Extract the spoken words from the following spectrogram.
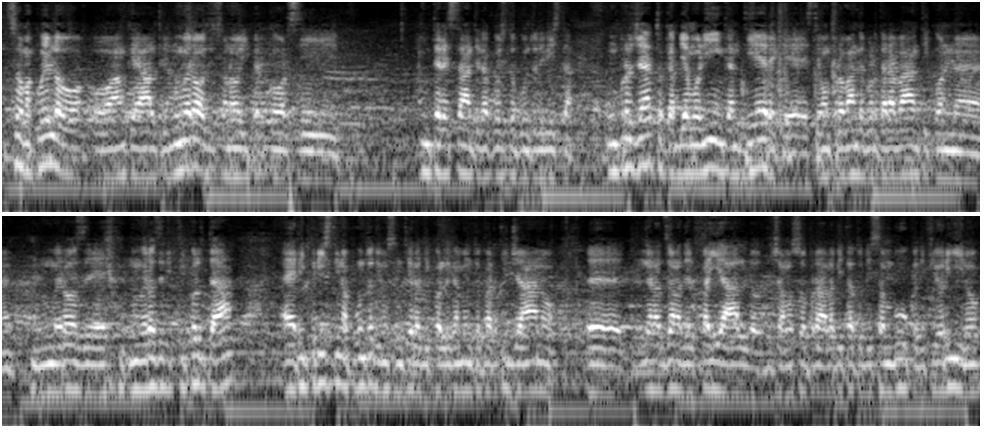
insomma, quello o anche altri numerosi sono i percorsi interessanti da questo punto di vista. Un progetto che abbiamo lì in cantiere, che stiamo provando a portare avanti con eh, numerose, numerose difficoltà, il ripristino appunto di un sentiero di collegamento partigiano eh, nella zona del Faiallo, diciamo sopra l'abitato di Sambuco, di Fiorino.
